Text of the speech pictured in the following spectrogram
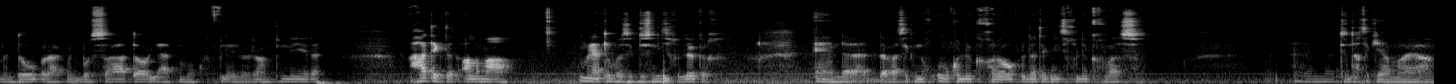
mijn doorbraak met Borsato, Lijpemok, Leven Rampeneren, had ik dat allemaal. Maar ja, toen was ik dus niet gelukkig. En daar was ik nog ongelukkiger over dat ik niet gelukkig was dacht ik, ja, maar ja,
